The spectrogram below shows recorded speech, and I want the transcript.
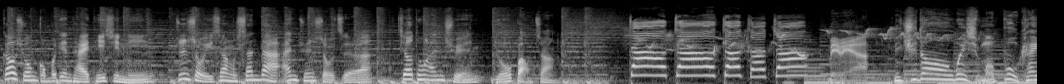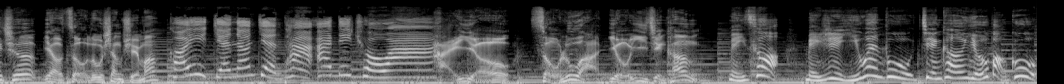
高雄广播电台提醒您，遵守以上三大安全守则，交通安全有保障。走走走走走，妹妹啊，你知道为什么不开车要走路上学吗？可以节能减碳，爱地球啊！还有，走路啊有益健康。没错，每日一万步，健康有保固。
